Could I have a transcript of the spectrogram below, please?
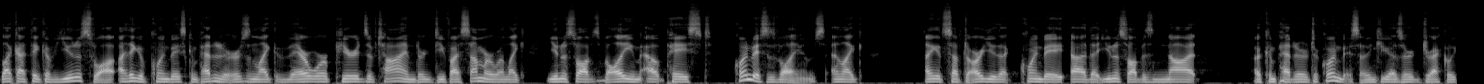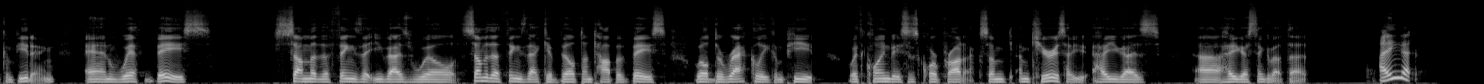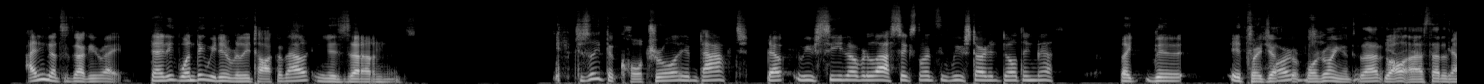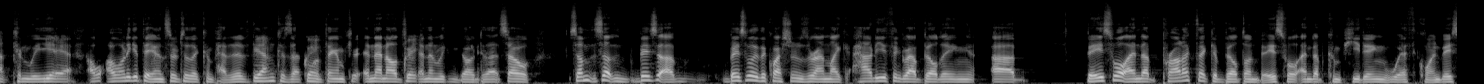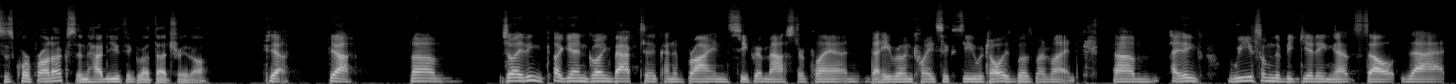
like I think of Uniswap, I think of Coinbase competitors, and like there were periods of time during DeFi summer when like Uniswap's volume outpaced Coinbase's volumes, and like I think it's tough to argue that Coinbase uh, that Uniswap is not a competitor to Coinbase. I think you guys are directly competing, and with Base, some of the things that you guys will, some of the things that get built on top of Base will directly compete with Coinbase's core products. So I'm I'm curious how you how you guys uh, how you guys think about that. I think that I think that's exactly right. And I think one thing we didn't really talk about is um, just like the cultural impact that we've seen over the last six months since we've started building this. Like the it's Wait, Jeff, hard. before going into that, Yeah. I'll ask that. Yeah. Can we? Yeah, yeah. I, I want to get the answer to the competitive thing because that's one thing I'm curious, and then I'll Great. and then we can go into that. So some some basically, uh, basically the question was around like how do you think about building uh, Base will end up products that get built on Base will end up competing with Coinbase's core products, and how do you think about that trade off? Yeah, yeah. Um, so I think again, going back to kind of Brian's secret master plan that he wrote in 2016, which always blows my mind. Um, I think we from the beginning have felt that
